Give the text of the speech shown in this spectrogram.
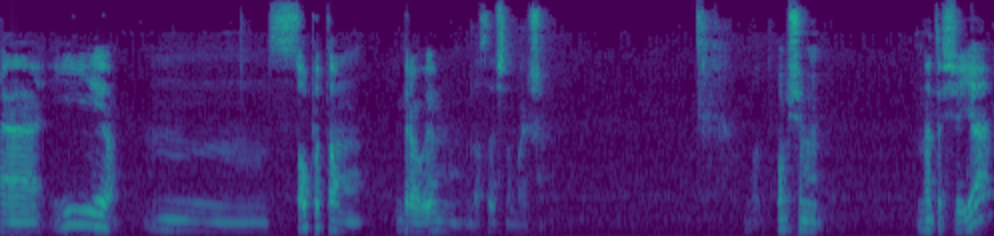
Э, и с опытом игровым достаточно большим. Вот. В общем, это все я.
